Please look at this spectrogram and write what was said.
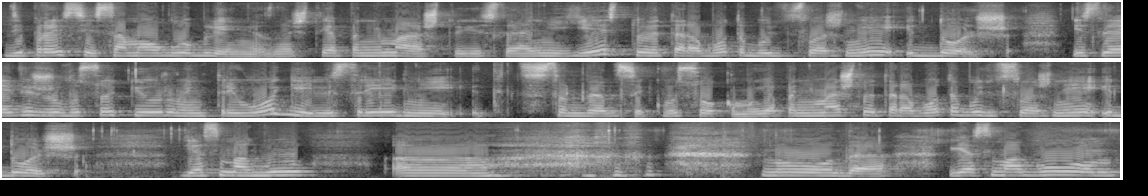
депрессии, самоуглубления, значит, я понимаю, что если они есть, то эта работа будет сложнее и дольше. Если я вижу высокий уровень тревоги или средний с тенденцией к высокому, я понимаю, что эта работа будет сложнее и дольше. Я смогу ну да, я смогу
